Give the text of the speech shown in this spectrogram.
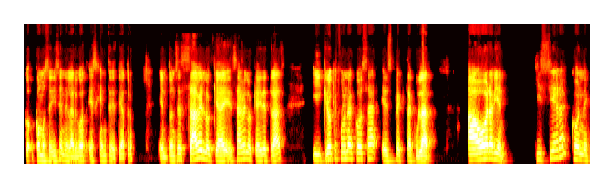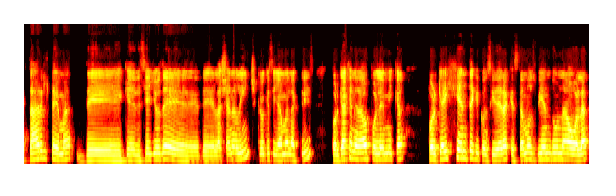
como se dice en el argot, es gente de teatro, entonces sabe lo que sabe lo que hay detrás y creo que fue una cosa espectacular. Ahora bien, quisiera conectar el tema de que decía yo de, de la Shanna Lynch, creo que se llama la actriz, porque ha generado polémica, porque hay gente que considera que estamos viendo una ola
